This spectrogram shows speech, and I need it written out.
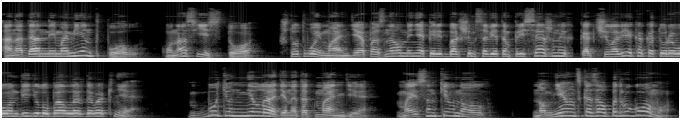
А на данный момент, Пол, у нас есть то, что твой Манди опознал меня перед Большим Советом Присяжных как человека, которого он видел у Балларда в окне. Будь он не ладен, этот Манди!» Мейсон кивнул. «Но мне он сказал по-другому».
